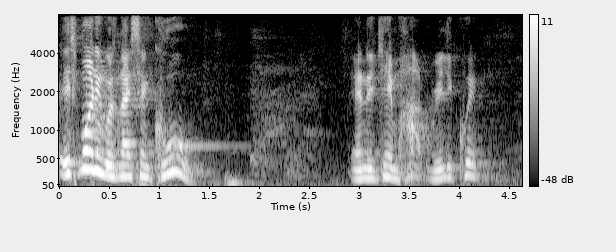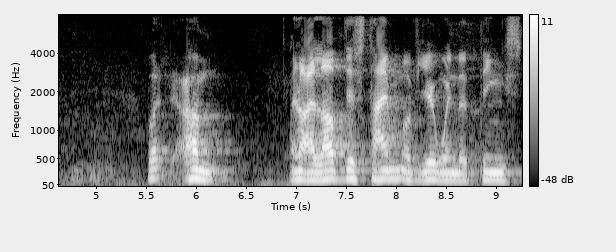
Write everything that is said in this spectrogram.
this morning was nice and cool. And it came hot really quick. But um, you know, I love this time of year when the things,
